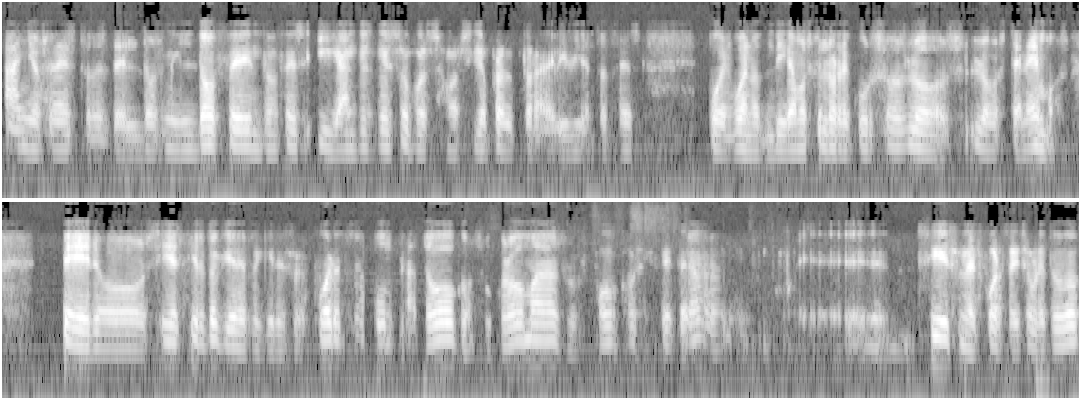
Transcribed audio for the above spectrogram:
años en esto, desde el 2012, entonces, y antes de eso, pues hemos sido productora de vídeo, entonces, pues bueno, digamos que los recursos los, los tenemos. Pero sí es cierto que requiere su esfuerzo, un plató con su croma, sus focos, etcétera. Eh, sí es un esfuerzo y sobre todo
